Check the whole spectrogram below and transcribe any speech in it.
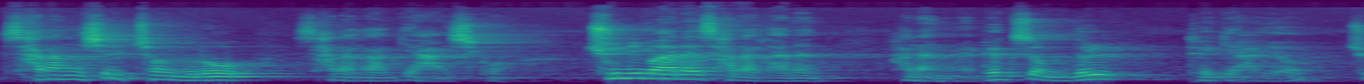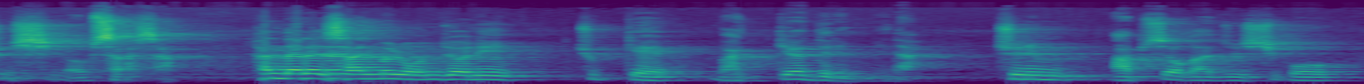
사랑 실천으로 살아가게 하시고 주님 안에 살아가는 하나님의 백성들 되게 하여 주시옵소서. 한 날의 삶을 온전히 주께 맡겨드립니다. 주님 앞서가 주시고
